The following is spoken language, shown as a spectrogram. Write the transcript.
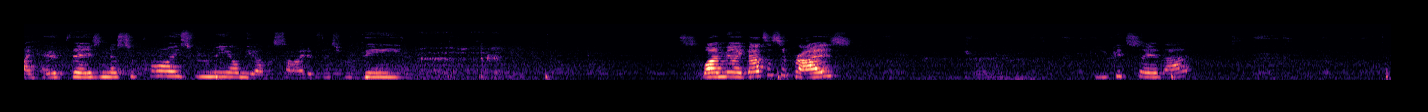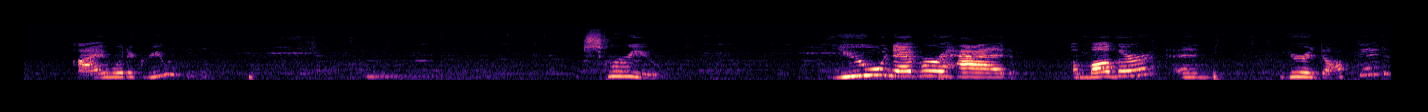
I hope there isn't a surprise for me on the other side of this ravine. Well, I mean, like, that's a surprise. You could say that. I would agree with you. Screw you. You never had a mother and you're adopted?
